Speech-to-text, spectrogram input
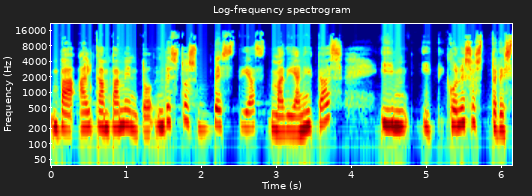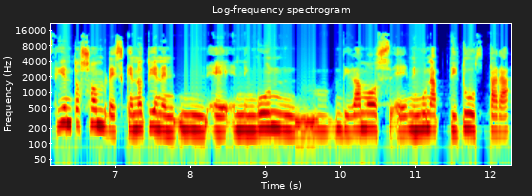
va al campamento de estos bestias marianitas y, con esos 300 hombres que no tienen eh, ningún, digamos, eh, ninguna aptitud para,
